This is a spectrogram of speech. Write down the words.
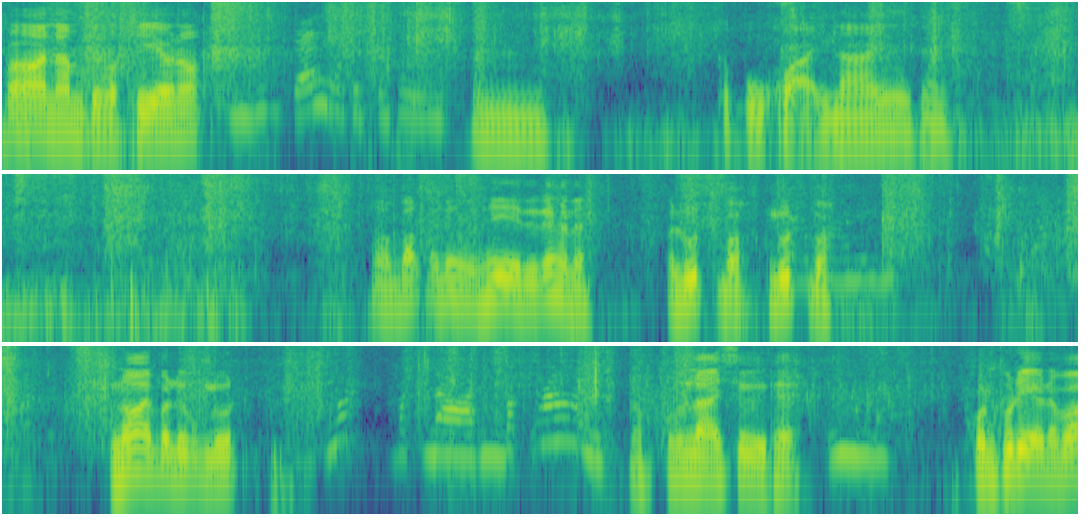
โอ้ก็น้ำจะว่าเคียวเนาะแจ้งเนี่ยเป็นตะปูอืมกระปูขวายร้ายเห็นอ้าวบักอันนึงมันเฮ่เลยได้ขนาดอะลุดบ่ลุดบ่น้อยบ่หรือบักลุดบักดอนบักน้อยเนาะมันหลายสื่อแท้อืมคนผู้เดียวนะบ่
